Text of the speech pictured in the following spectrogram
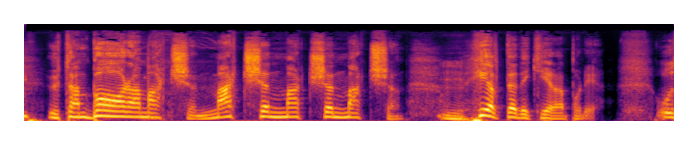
utan bara matchen, matchen, matchen, matchen. Helt dedikerad på det. Och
